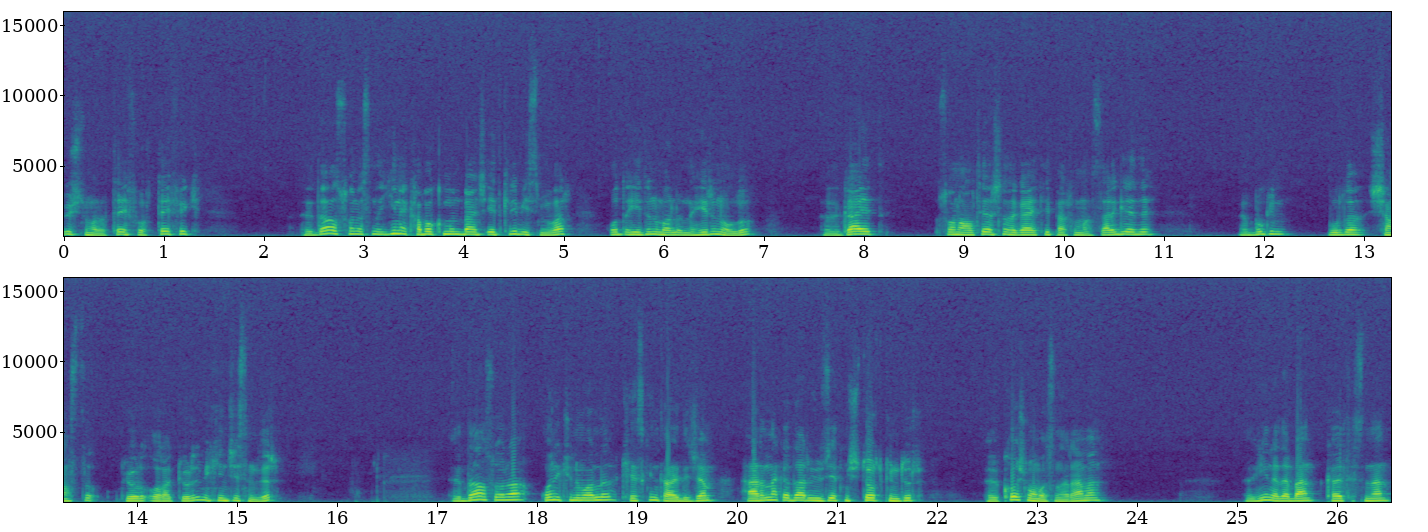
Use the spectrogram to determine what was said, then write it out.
3 numaralı Tayfur Tevfik. Daha sonrasında yine Kabakum'un bence etkili bir ismi var. O da 7 numaralı Nehirinoğlu. E, gayet son 6 yarışında da gayet iyi performans sergiledi. Bugün burada şanslı olarak gördüğüm ikinci isimdir. E, daha sonra 12 numaralı Keskin Tay diyeceğim. Her ne kadar 174 gündür e, koşmamasına rağmen e, yine de ben kalitesinden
